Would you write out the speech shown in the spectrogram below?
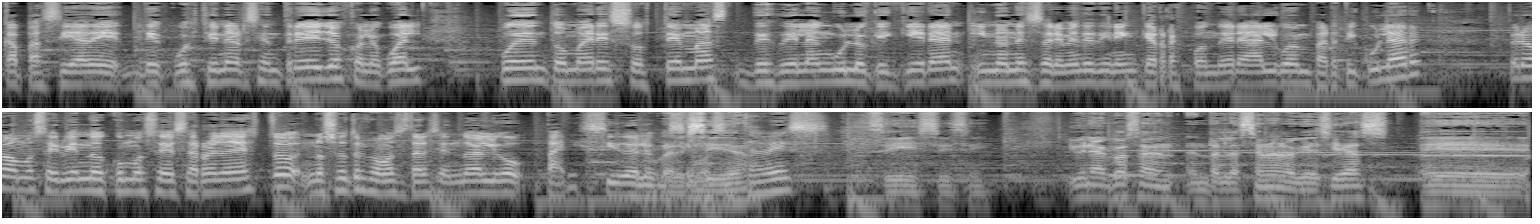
capacidad de, de cuestionarse entre ellos, con lo cual pueden tomar esos temas desde el ángulo que quieran y no necesariamente tienen que responder a algo en particular. Pero vamos a ir viendo cómo se desarrolla esto. Nosotros vamos a estar haciendo algo parecido a lo que hicimos esta vez. Sí, sí, sí. Y una cosa en, en relación a lo que decías, eh,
